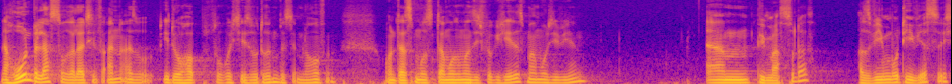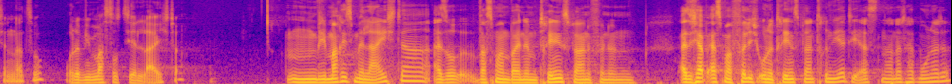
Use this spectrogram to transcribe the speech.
einer hohen Belastung relativ an, also ehe du überhaupt so richtig so drin bist im Laufen. Und das muss, da muss man sich wirklich jedes Mal motivieren. Ähm, wie machst du das? Also wie motivierst du dich denn dazu? Oder wie machst du es dir leichter? Mm, wie mache ich es mir leichter? Also was man bei einem Trainingsplan für einen, also ich habe erstmal völlig ohne Trainingsplan trainiert, die ersten anderthalb Monate.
